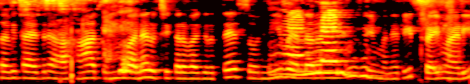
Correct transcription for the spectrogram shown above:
ಸವಿತಾ ಇದ್ದರೆ ಆಹಾ ತುಂಬಾ ರುಚಿಕರವಾಗಿರುತ್ತೆ. ಸೊ ನೀವು ಎಲ್ಲರೂ ನಿಮ್ಮ ಮನೇಲಿ ಟ್ರೈ ಮಾಡಿ.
